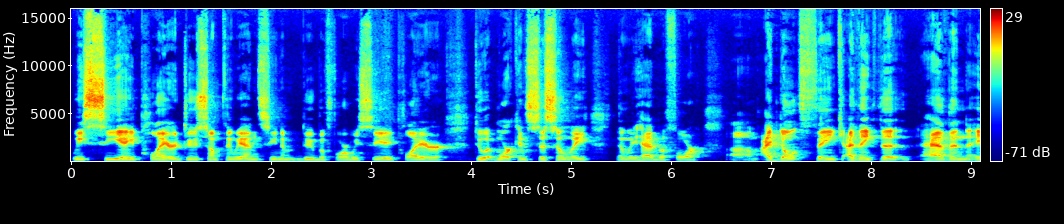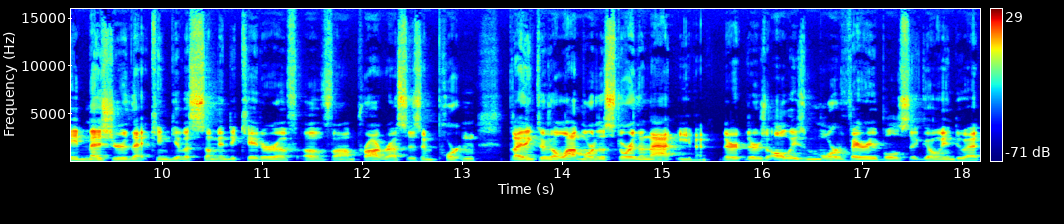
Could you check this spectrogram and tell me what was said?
We see a player do something we hadn't seen him do before. We see a player do it more consistently than we had before. Um, i don't think i think that having a measure that can give us some indicator of, of um, progress is important but i think there's a lot more to the story than that even. There, there's always more variables that go into it.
